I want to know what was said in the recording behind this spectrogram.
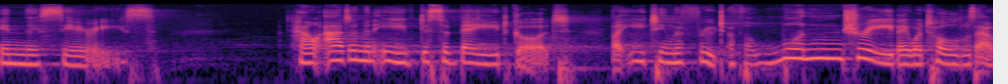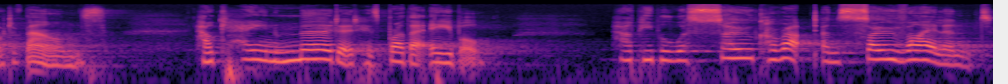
in this series. How Adam and Eve disobeyed God by eating the fruit of the one tree they were told was out of bounds. How Cain murdered his brother Abel how people were so corrupt and so violent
